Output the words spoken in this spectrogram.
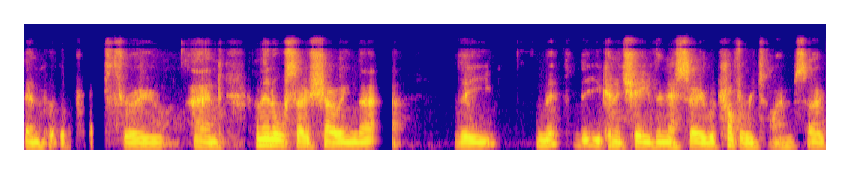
then put the product through and and then also showing that the that you can achieve the necessary recovery time. So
